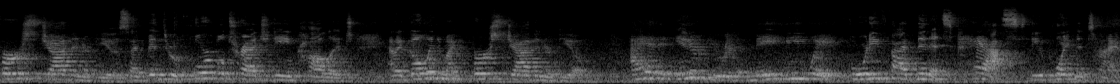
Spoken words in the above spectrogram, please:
first job interviews, I'd been through a horrible tragedy in college, and I go into my first job interview. I had an interviewer that made me wait 45 minutes past the appointment time.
